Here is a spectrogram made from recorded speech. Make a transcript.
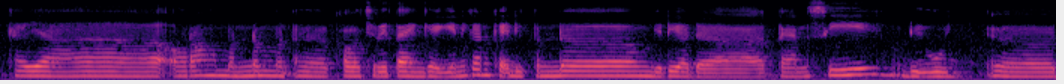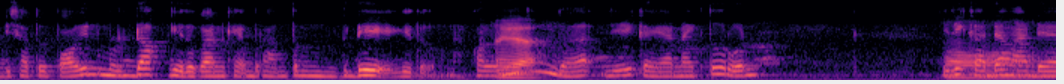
kayak orang mendem eh, kalau cerita yang kayak gini kan kayak dipendem jadi ada tensi di eh, di satu poin meledak gitu kan kayak berantem gede gitu nah kalau yeah. ini tuh enggak jadi kayak naik turun jadi oh. kadang ada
